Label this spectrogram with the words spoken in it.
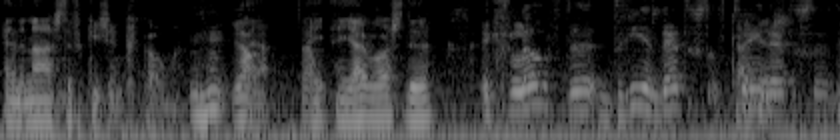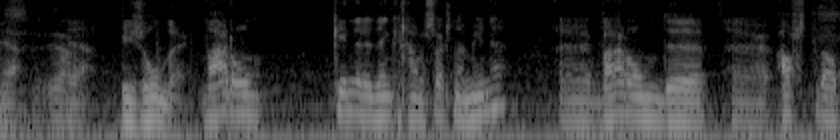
En daarna is de verkiezing gekomen. Mm -hmm, ja. ja. ja. En, en, jij was de? Ik geloof de 33ste of 32ste. Dus, ja. Ja. ja. bijzonder. Waarom, kinderen denken, gaan we straks naar Minnen. Uh, waarom de uh, afstrap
